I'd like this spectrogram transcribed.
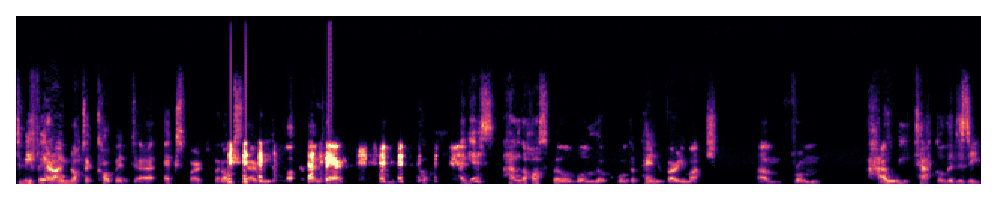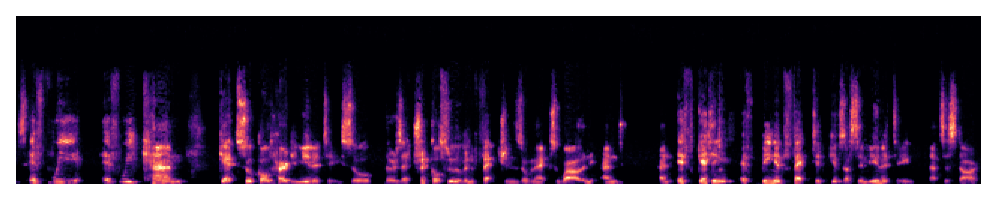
to be fair i'm not a covid uh, expert but obviously i read a lot about that's fair so i guess how the hospital will look will depend very much um, from how we tackle the disease if we if we can get so-called herd immunity. So there's a trickle through of infections over the next while, and and and if getting if being infected gives us immunity, that's a start.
